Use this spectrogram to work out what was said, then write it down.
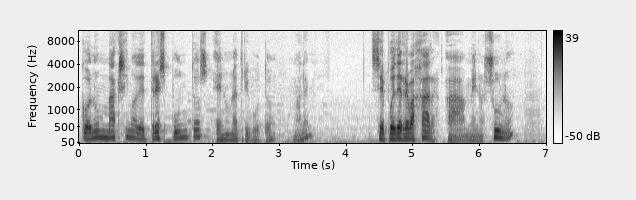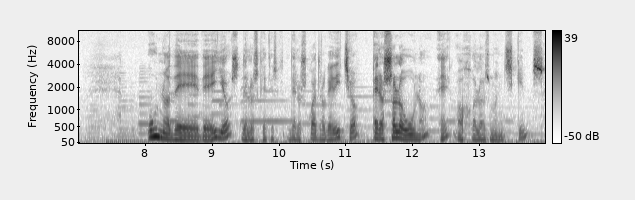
con un máximo de tres puntos en un atributo, ¿vale? Se puede rebajar a menos uno, uno de, ellos, de los, que, de los cuatro que he dicho, pero solo uno, ¿eh? ojo los munchkins,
